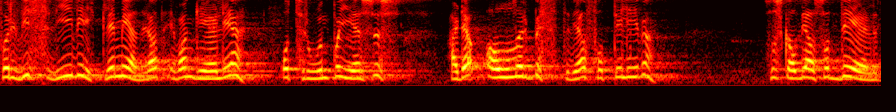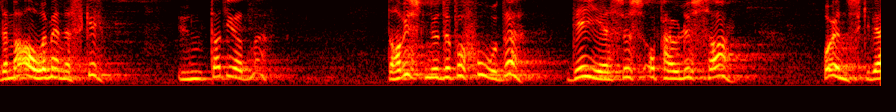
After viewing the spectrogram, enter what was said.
For hvis vi virkelig mener at evangeliet og troen på Jesus er det aller beste vi har fått i livet, så skal vi altså dele det med alle mennesker, unntatt jødene. Da har vi snudd det på hodet, det Jesus og Paulus sa. Og ønsker vi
